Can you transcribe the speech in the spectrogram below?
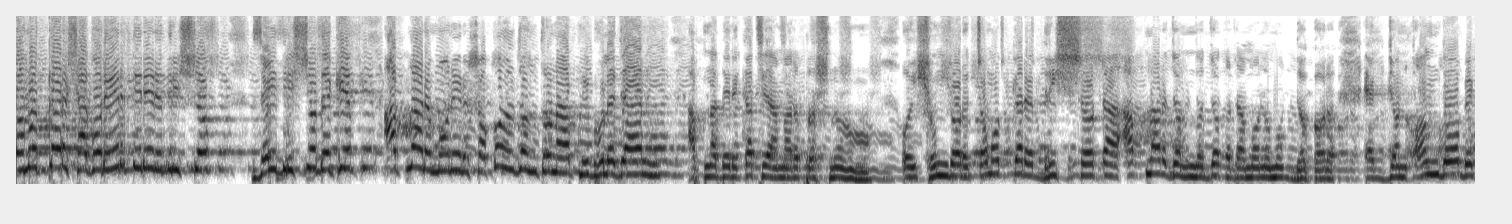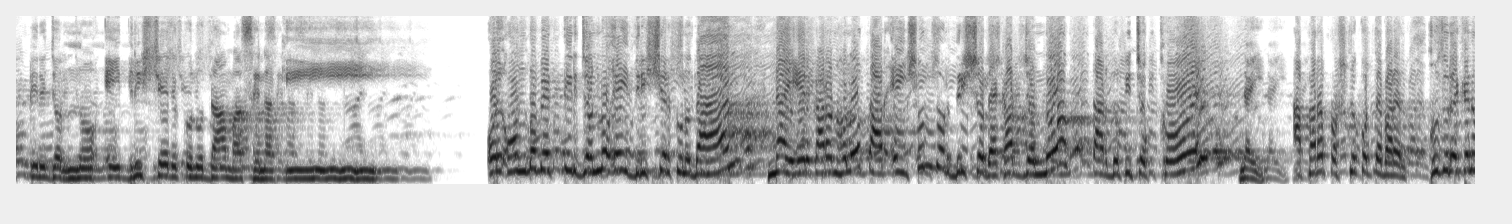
চমৎকার সাগরের তীরের দৃশ্য, যেই দৃশ্য দেখে আপনার মনের সকল যন্ত্রণা আপনি ভুলে যান। আপনাদের কাছে আমার প্রশ্ন, ওই সুন্দর চমৎকার দৃশ্যটা আপনার জন্য যতটা মনোমুগ্ধকর? একজন অন্ধ ব্যক্তির জন্য এই দৃশ্যের কোনো দাম আছে নাকি? ওই অন্ধ ব্যক্তির জন্য এই দৃশ্যের কোনো দাম নাই। এর কারণ হলো তার এই সুন্দর দৃশ্য দেখার জন্য তার দুটি চক্ষু নাই। আপনারা প্রশ্ন করতে পারেন, হুজুর, এখানে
